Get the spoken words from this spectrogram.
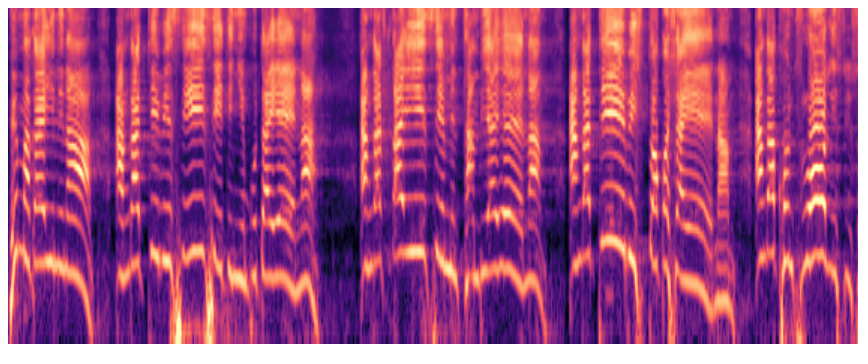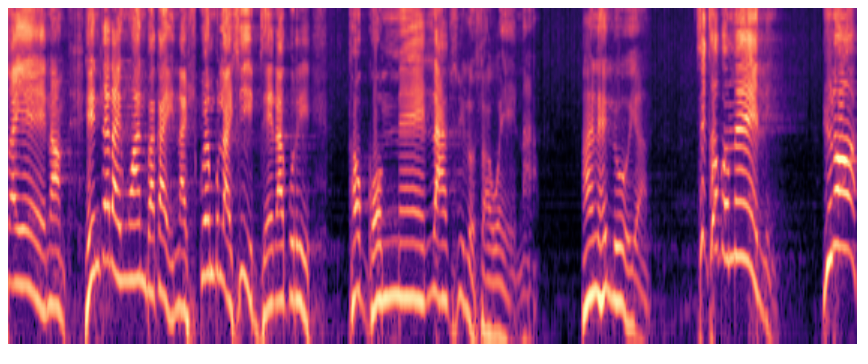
hi mhaka ya yini na a nga tivisisi tinyimpfu ta yena a nga hlayisi mintlhambi ya yena a nga tivi xitoko xa yena a nga khontroli swi swa yena hi ndlela yin'wani va ka hina xikwembu laxi hi byela ku ri tlhogomela swilo swa wena halleluya swi tlhogomeli you know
